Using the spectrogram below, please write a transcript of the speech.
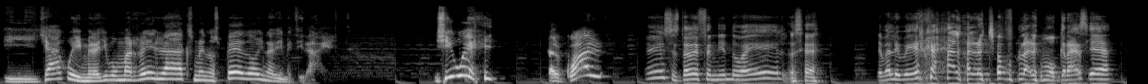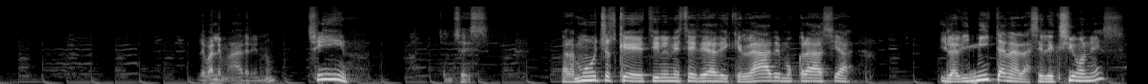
y ya, güey, me la llevo más relax, menos pedo y nadie me tira hate. Y sí, güey, tal cual. Eh, se está defendiendo a él. O sea, le vale verga la lucha por la democracia. Le vale madre, ¿no? Sí. Entonces, para muchos que tienen esta idea de que la democracia y la limitan a las elecciones,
